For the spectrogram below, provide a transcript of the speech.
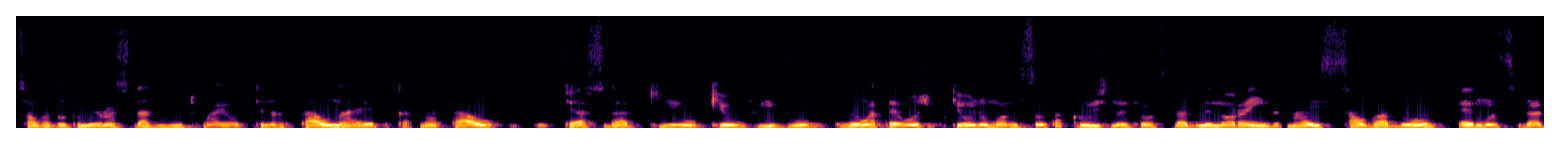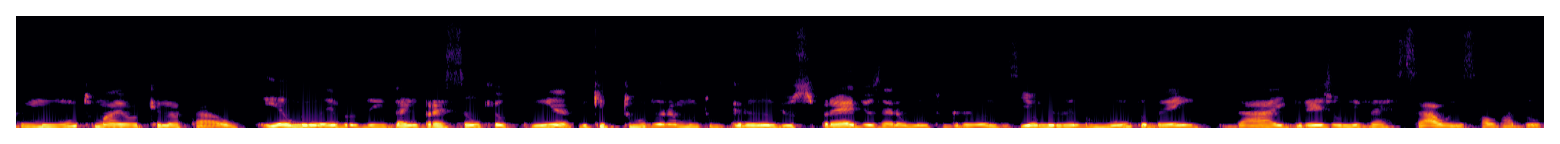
Salvador também era uma cidade muito maior do que Natal na época. Natal, que é a cidade que eu, que eu vivo, não até hoje, porque hoje eu moro em Santa Cruz, né, que é uma cidade menor ainda. Mas Salvador era uma cidade muito maior do que Natal. E eu me lembro de, da impressão que eu tinha de que tudo era muito grande, os prédios eram muito grandes. E eu me lembro muito bem da Igreja Universal em Salvador.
